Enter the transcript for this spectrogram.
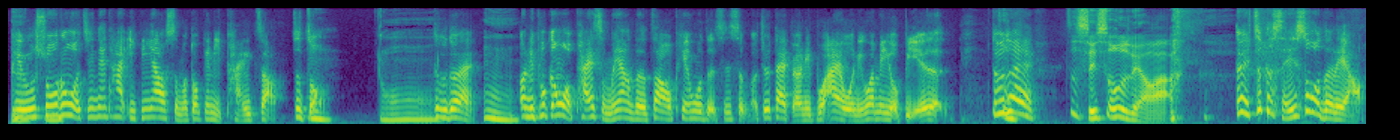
比如说，如果今天他一定要什么都给你拍照，这种哦，对不对？嗯，哦，你不跟我拍什么样的照片或者是什么，就代表你不爱我，你外面有别人，对不对？这谁受得了啊？对，这个谁受得了？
